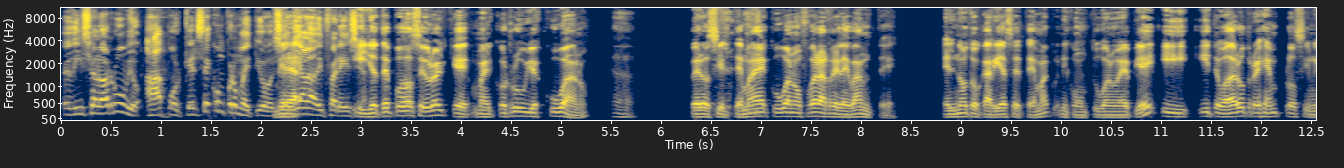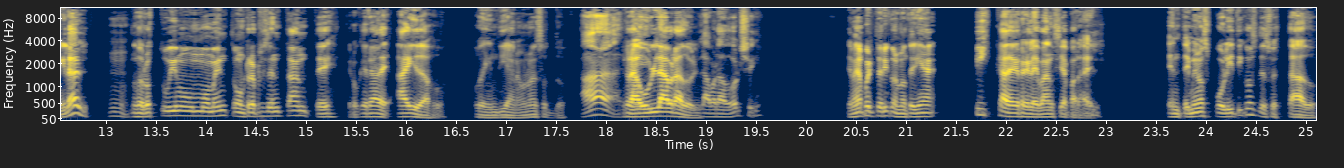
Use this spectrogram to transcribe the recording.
pedírselo a Rubio? Ah, porque él se comprometió. Mira, Sería la diferencia. Y yo te puedo asegurar que Marco Rubio es cubano, Ajá. pero si el tema de Cuba no fuera relevante, él no tocaría ese tema ni con un tubo de nueve pies. Y, y te voy a dar otro ejemplo similar. Mm. Nosotros tuvimos un momento un representante, creo que era de Idaho o de Indiana, uno de esos dos. Ah, Raúl Labrador. Labrador, sí. El tema de Puerto Rico no tenía pizca de relevancia para él en términos políticos de su estado.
